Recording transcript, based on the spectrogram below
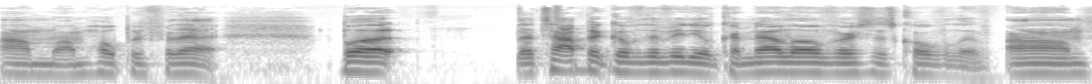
um, I'm hoping for that. But the topic of the video, Canelo versus Kovalev. Um,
